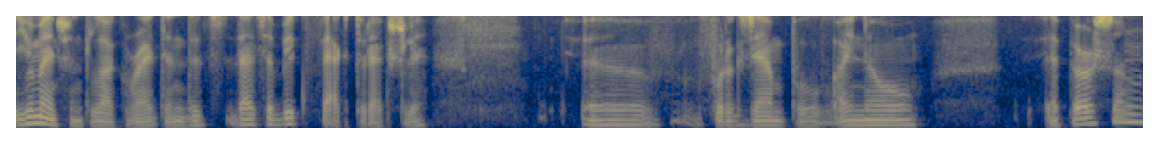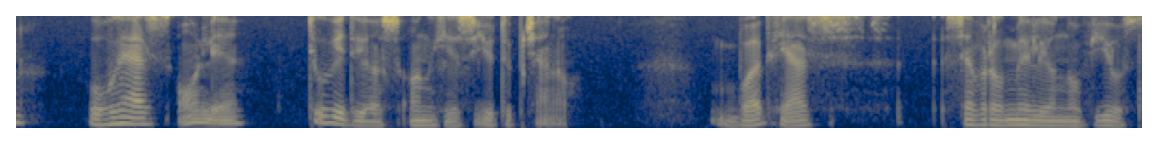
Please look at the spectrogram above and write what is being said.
you mentioned luck, right? And that's that's a big factor actually. Uh, for example, I know a person who has only two videos on his YouTube channel, but has several million of views.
